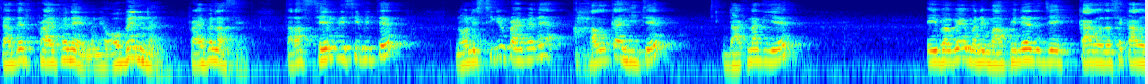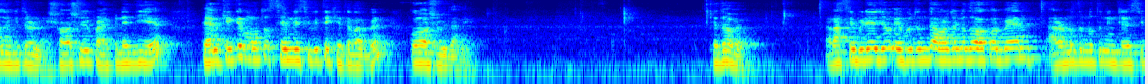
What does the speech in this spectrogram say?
যাদের ফ্রাই প্যানে মানে ওভেন নাই ফ্রাই প্যান আছে, তারা সেম রেসিপিতে নন স্টিকের ফ্রাই প্যানে হালকা হিটে ডাকনা দিয়ে এইভাবে মানে মাফিনের যে কাগজ আছে, কাগজের ভিতরে না, সরাসরি ফ্রাই প্যানে দিয়ে প্যানকেকের মতো সেম রেসিপিতে খেতে পারবেন, কোনো অসুবিধা নেই। খেতে হবে। আর আজকের ভিডিও এই পর্যন্ত। আমার জন্য দোয়া করবেন। আর নতুন নতুন ইন্টারেস্টিং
